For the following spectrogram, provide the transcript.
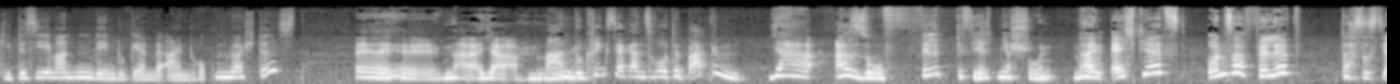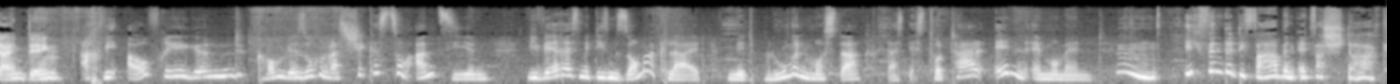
Gibt es jemanden, den du gern beeindrucken möchtest? Äh, na ja. Mann, du kriegst ja ganz rote Backen. Ja, also, Philipp gefällt mir schon. Nein, echt jetzt? Unser Philipp? Das ist ja ein Ding. Ach, wie aufregend. Komm, wir suchen was Schickes zum Anziehen. Wie wäre es mit diesem Sommerkleid? Mit Blumenmuster. Das ist total in im Moment. Ich finde die Farben etwas stark.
